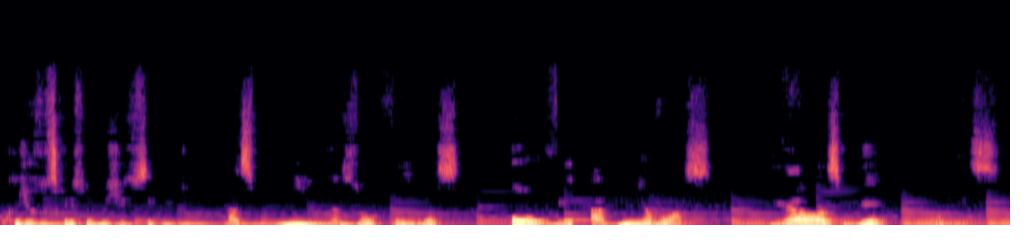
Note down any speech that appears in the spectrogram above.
porque Jesus Cristo nos diz o seguinte: As minhas ovelhas ouvem a minha voz e elas me conhecem.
